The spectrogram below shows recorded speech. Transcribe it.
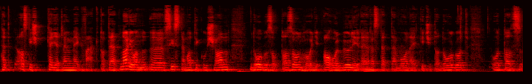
hát azt is kegyetlenül megvágta. Tehát nagyon uh, szisztematikusan dolgozott azon, hogy ahol bőlére eresztettem volna egy kicsit a dolgot, ott az,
